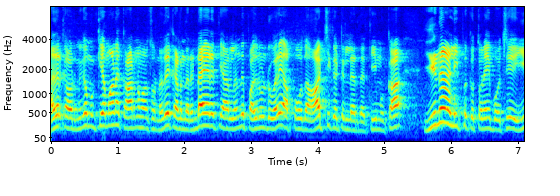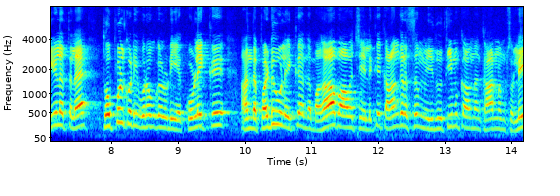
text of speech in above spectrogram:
அதற்கு அவர் மிக முக்கியமான காரணமாக சொன்னது கடந்த ரெண்டாயிரத்தி ஆறுலேருந்து பதினொன்று வரை அப்போது ஆட்சி கட்டில் இருந்த திமுக இன அழிப்புக்கு துணை போச்சு. ஈழத்தில் தொப்புள் கொடி உறவுகளுடைய கொலைக்கு அந்த படுகொலைக்கு அந்த மகாபாவ செயலுக்கு காங்கிரஸும் இது திமுகவும் தான் காரணம் சொல்லி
